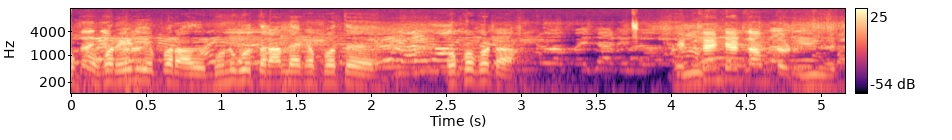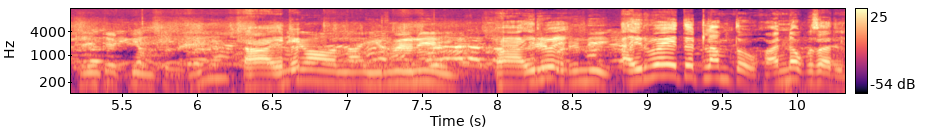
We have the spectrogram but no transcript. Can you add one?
ఒక్కొక్క రేటు చెప్పరాదు. గుండుగుత్తనా లేకపోతే ఒక్కొక్కట? ఇరవై ఆ, ఇరవై అయితే ఎట్లా అమ్ముతావు? అన్నీ ఒకసారి?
